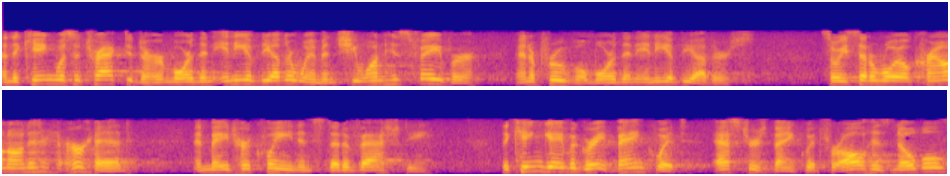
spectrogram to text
and the king was attracted to her more than any of the other women. She won his favor and approval more than any of the others. So he set a royal crown on her head and made her queen instead of Vashti. The king gave a great banquet, Esther's banquet, for all his nobles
